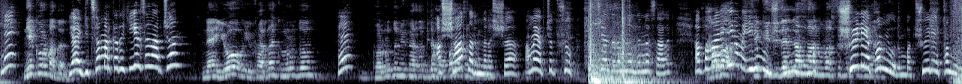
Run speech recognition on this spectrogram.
Ne? Niye korumadın? Ya gitsem arkadaki gelse ne yapacaksın? Ne yo yukarıdan korurdun. He? Korurdun yukarıda bir de bomba Aşağı atladım ben aşağı. Ama yapacak bir şey yok. Güzel adamın ellerine sağlık. Ya bahane Baba, değil ama elim 850 uyuştu. yemin ederim. hasarım var, Bak, sıfır şöyle ya. yapamıyordum bak şöyle yapamıyordum.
